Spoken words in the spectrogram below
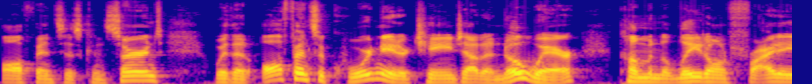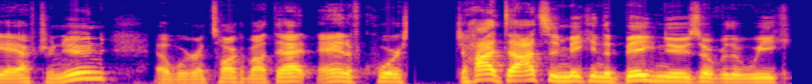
offense is concerned, with an offensive coordinator change out of nowhere coming late on Friday afternoon. Uh, we're going to talk about that, and of course, Jahan Dotson making the big news over the week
